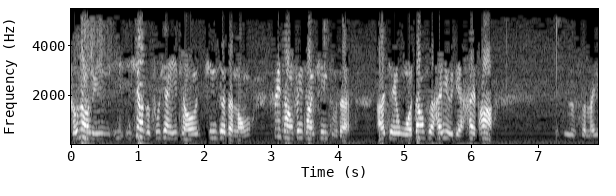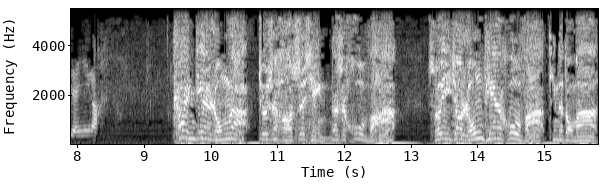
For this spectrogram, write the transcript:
头脑里一一下子出现一条青色的龙，非常非常清楚的，而且我当时还有点害怕，是什么原因啊？看见龙了就是好事情，那是护法，所以叫龙天护法，听得懂吗？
